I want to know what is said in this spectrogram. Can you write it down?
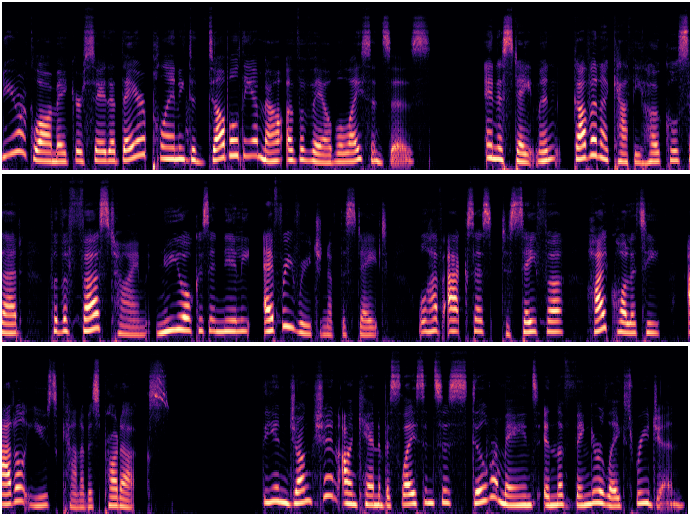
New York lawmakers say that they are planning to double the amount of available licenses. In a statement, Governor Kathy Hochul said, for the first time, New Yorkers in nearly every region of the state will have access to safer, high quality, adult use cannabis products. The injunction on cannabis licenses still remains in the Finger Lakes region.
